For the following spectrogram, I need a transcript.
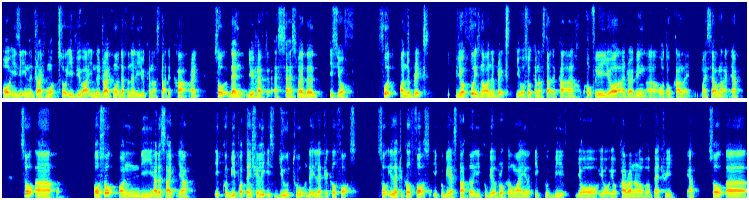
or is it in the drive mode? So if you are in the drive mode, definitely you cannot start the car, right? So then you have to assess whether is your foot on the brakes. If your foot is not on the brakes, you also cannot start the car. Hopefully you all are driving uh, auto car like myself, like, yeah. So uh, also on the other side, yeah, it could be potentially is due to the electrical faults. So electrical faults, it could be a starter, it could be a broken wire, it could be your your your car run out of a battery. Yeah. So uh,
